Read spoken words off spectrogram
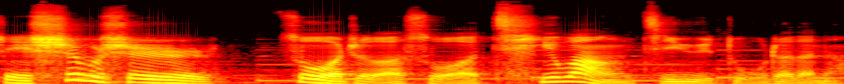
这是不是作者所期望给予读者的呢？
